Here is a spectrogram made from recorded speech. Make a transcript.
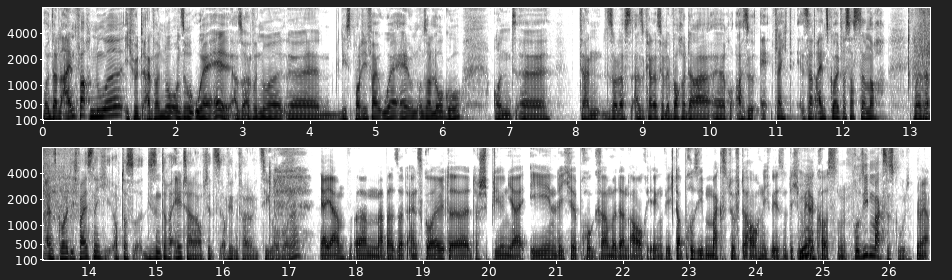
Und dann einfach nur, ich würde einfach nur unsere URL, also einfach nur äh, die Spotify-URL und unser Logo. Und äh, dann soll das, also kann das ja eine Woche da, äh, also äh, vielleicht Sat 1 Gold, was hast du da noch? Ich meine, Sat 1 Gold, ich weiß nicht, ob das, die sind doch älter auf, jetzt, auf jeden Fall, die Zielgruppe, oder? Ja, ja, ähm, aber Sat1 Gold, äh, da spielen ja ähnliche Programme dann auch irgendwie. Ich glaube, Pro7 Max dürfte auch nicht wesentlich mehr kosten. Pro 7 Max ist gut. ja.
